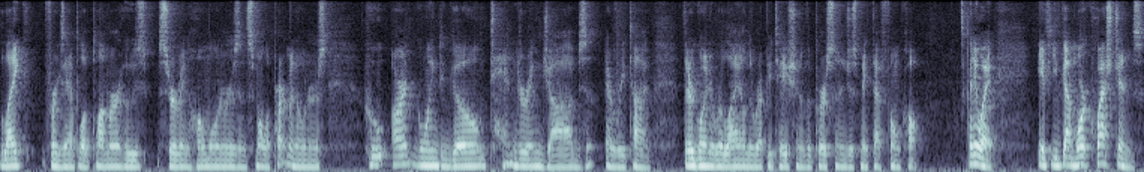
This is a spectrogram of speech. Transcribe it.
Like, for example, a plumber who's serving homeowners and small apartment owners who aren't going to go tendering jobs every time they're going to rely on the reputation of the person and just make that phone call. Anyway, if you've got more questions,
